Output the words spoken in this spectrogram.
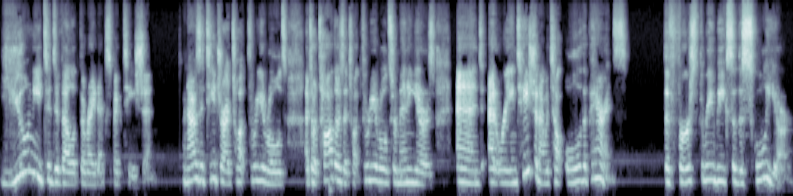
You need to develop the right expectation when I was a teacher, I taught three year olds, I taught toddlers, I taught three year olds for many years. And at orientation, I would tell all of the parents the first three weeks of the school year,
